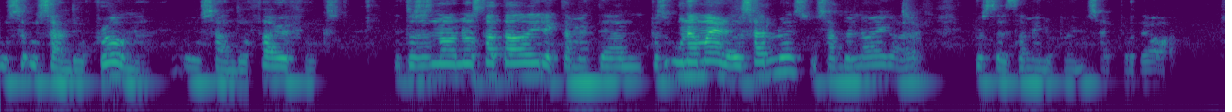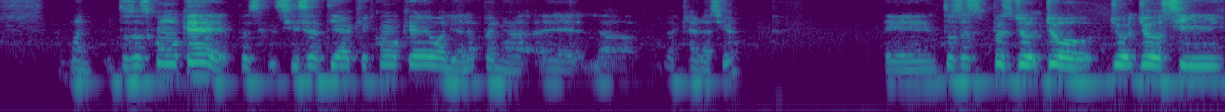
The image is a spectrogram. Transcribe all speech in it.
us- usando Chrome, usando Firefox. Entonces no, no está atado directamente al... Pues una manera de usarlo es usando el navegador, pero ustedes también lo pueden usar por debajo. Bueno, entonces como que, pues sí sentía que como que valía la pena eh, la, la aclaración. Eh, entonces, pues yo, yo, yo, yo sí,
